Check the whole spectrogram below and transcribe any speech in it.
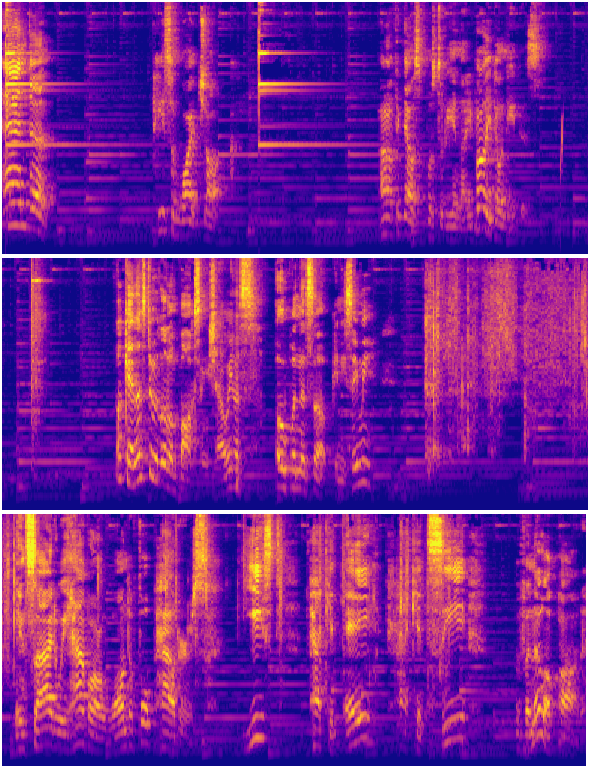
and a piece of white chalk. I don't think that was supposed to be in there. You probably don't need this. Okay, let's do a little unboxing, shall we? Let's open this up. Can you see me? Inside we have our wonderful powders. Yeast, packet A, packet C, vanilla pod.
